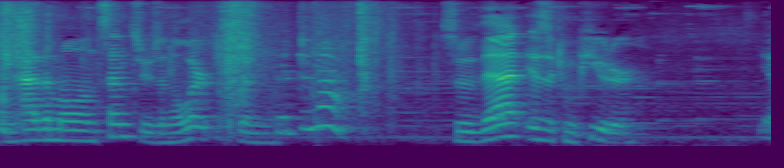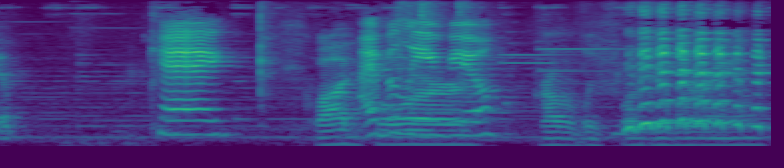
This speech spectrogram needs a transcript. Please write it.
and have them all on sensors and alerts. And Good to know. so that is a computer. Yep. Okay, Quad I core, believe you. Probably 4 gig of RAM.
